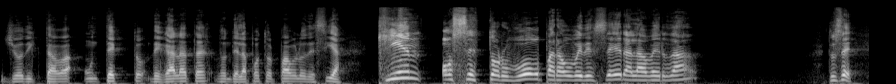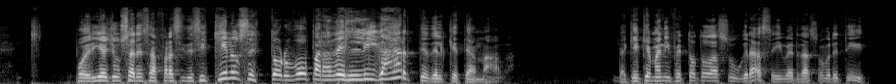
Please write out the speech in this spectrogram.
yo dictaba un texto de Gálatas donde el apóstol Pablo decía, ¿quién os estorbó para obedecer a la verdad? Entonces, podría yo usar esa frase y decir, ¿quién os estorbó para desligarte del que te amaba? De aquel que manifestó toda su gracia y verdad sobre ti.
